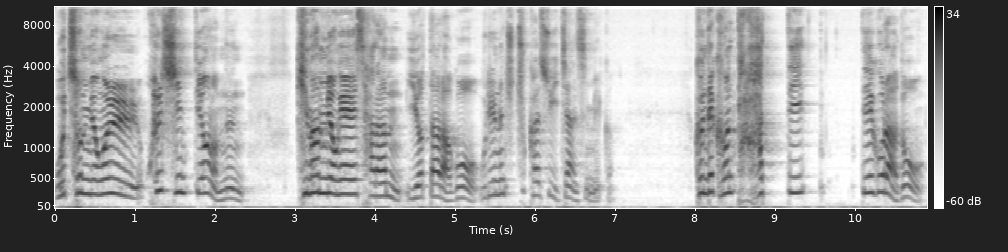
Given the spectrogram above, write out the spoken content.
5천 명을 훨씬 뛰어넘는 김한 명의 사람이었다라고 우리는 추측할 수 있지 않습니까? 그런데 그건 다 떼, 떼고라도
